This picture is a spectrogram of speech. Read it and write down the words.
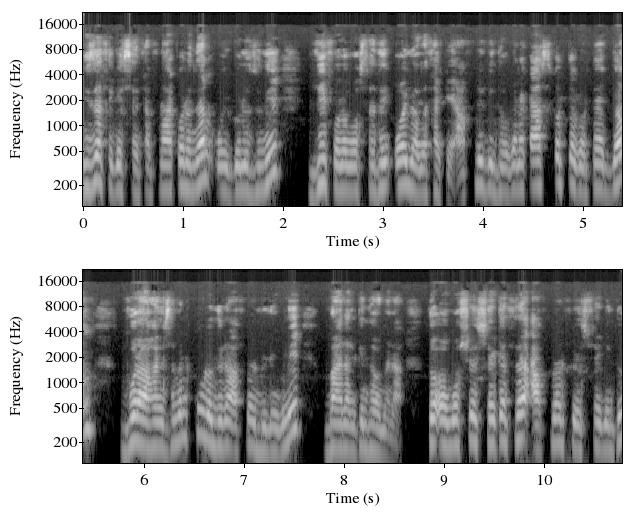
নিজে থেকে সেট আপ না করে দেন, ওইগুলো যদি ডিফল অবস্থাতেই ওইভাবে থাকে, আপনি কিন্তু ওখানে কাজ করতে করতে একদম বুড়া হয়ে যাবেন, কোনোদিনও আপনার ভিডিওগুলি ভাইরাল কিন্তু হবে না। তো অবশ্যই সেক্ষেত্রে আপনার পেজটা কিন্তু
